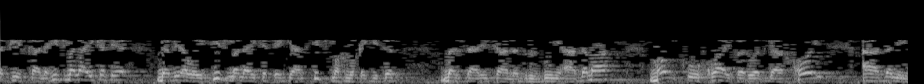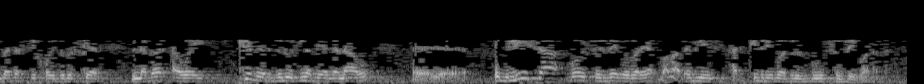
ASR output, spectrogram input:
تكليف كان هيج ملائكته ببي أوي هيج ملائكته كان هيج مخلوقه كتر بەشداریکە لە دروستبوونی ئادەما. بەڵکو خی پەروەگار خۆی ئادەمی بەدەستی خۆی دروست کرد لەبەر ئەوەی کبر دروست نەبێ لە ناو ئبلیسە بۆی سزەی بەبەرێ بەڵام ئەبلیس هەر کدری بە دروست بوو سزەی بەرەبە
